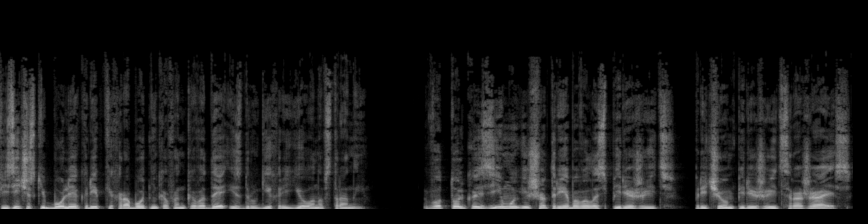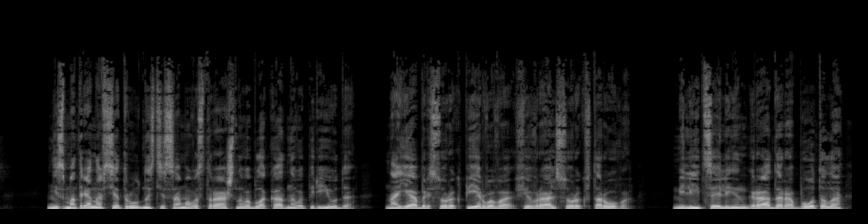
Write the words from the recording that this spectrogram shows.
физически более крепких работников НКВД из других регионов страны. Вот только зиму еще требовалось пережить, причем пережить сражаясь. Несмотря на все трудности самого страшного блокадного периода, ноябрь 41-го, февраль 42-го, милиция Ленинграда работала –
